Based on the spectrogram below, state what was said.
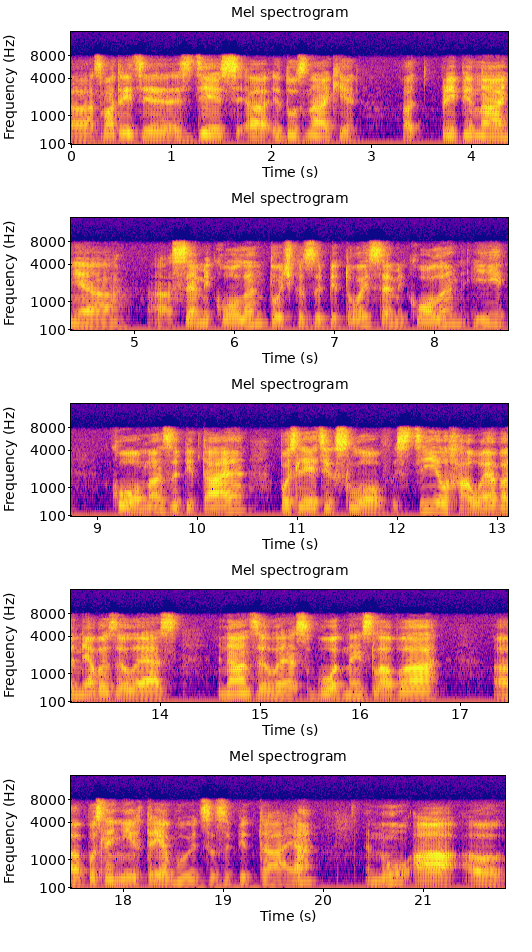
Uh, смотрите, здесь uh, идут знаки uh, препинания semicolon, точка с запятой, semicolon и кома, запятая. После этих слов still, however, nevertheless, nonetheless, вводные слова, после них требуется запятая. Ну, а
